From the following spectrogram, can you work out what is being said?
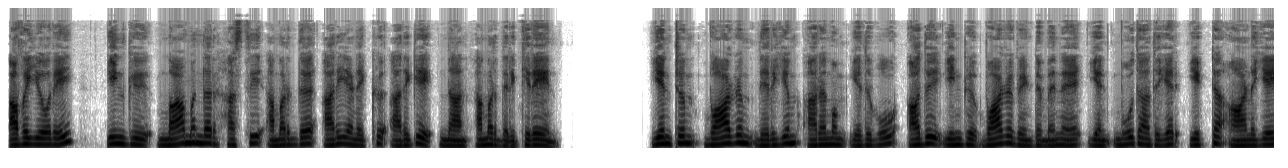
அவையோரே இங்கு மாமன்னர் ஹஸ்தி அமர்ந்த அரியணைக்கு அருகே நான் அமர்ந்திருக்கிறேன். என்றும் வாழும் நெறியும் அறமும் எதுவோ அது இங்கு வாழ வேண்டுமென என் மூதாதையர் இட்ட ஆணையை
